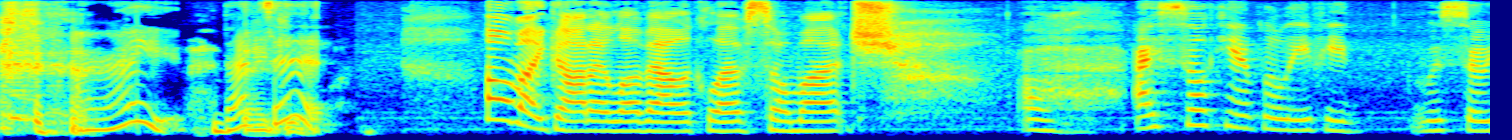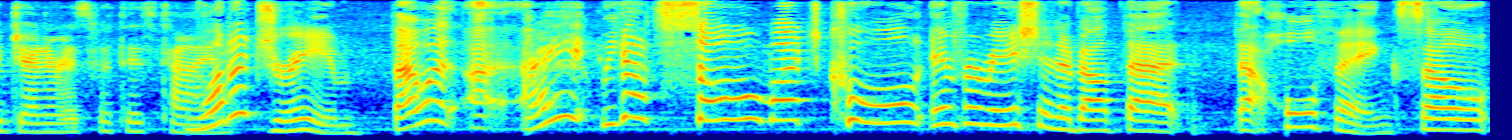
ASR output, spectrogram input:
all right, that's Thank you. it. Oh my God, I love Alec Lev so much. Oh, I still can't believe he was so generous with his time. What a dream! That was I Right? We got so much cool information about that that whole thing. So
